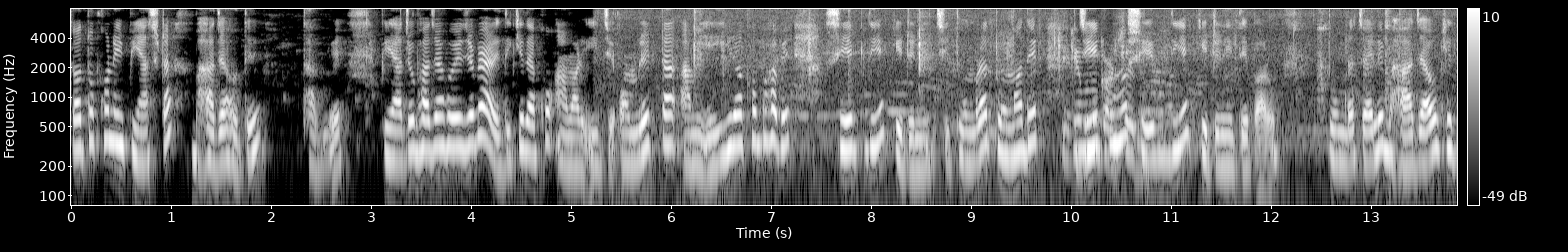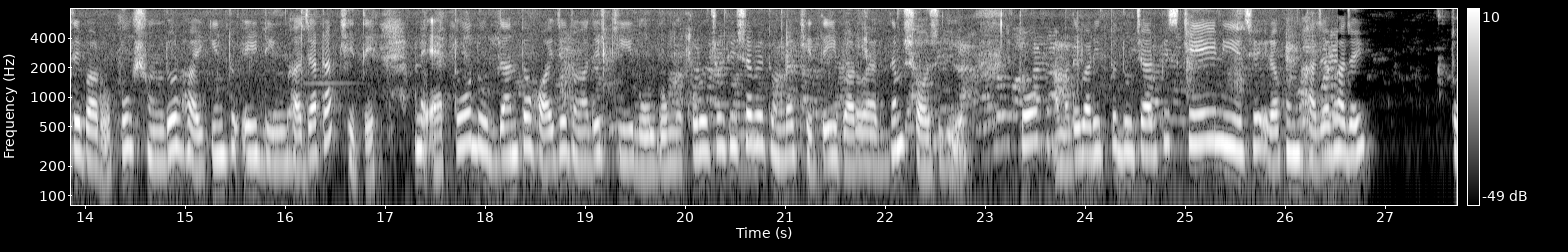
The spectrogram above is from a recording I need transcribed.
ততক্ষণ এই পেঁয়াজটা ভাজা হতে থাকবে। পেঁয়াজও ভাজা হয়ে যাবে। আর এদিকে দেখো আমার এই যে অমলেটটা আমি এই রকমভাবে শেপ দিয়ে কেটে নিচ্ছি। তোমরা তোমাদের যে কোনো শেপ দিয়ে কেটে নিতে পারো। তোমরা চাইলে ভাজাও খেতে পারো। খুব সুন্দর হয় কিন্তু এই ডিম ভাজাটা খেতে। মানে এত দুর্দান্ত হয় যে তোমাদের কী বলব? মুখরোচক হিসাবে তোমরা খেতেই পারো একদম সস দিয়ে। তো আমাদের বাড়ির তো দু চার পিস খেয়েই নিয়েছে। এরকম ভাজা ভাজাই তো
